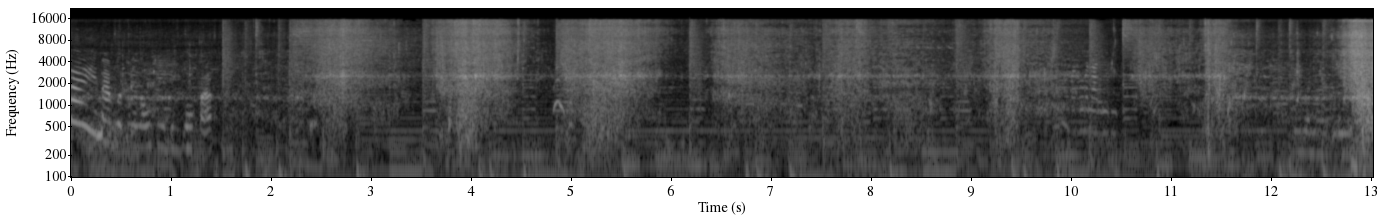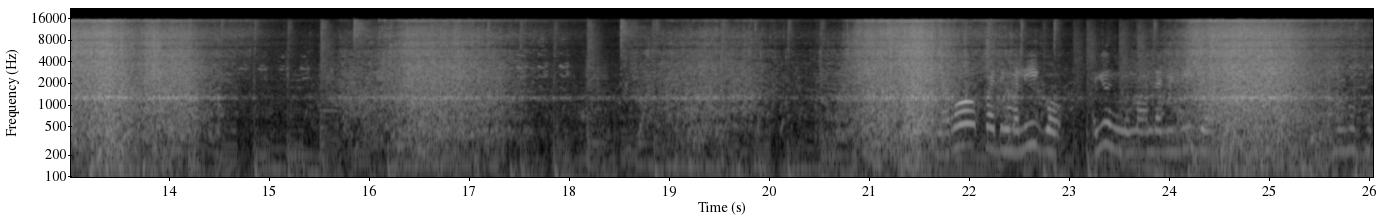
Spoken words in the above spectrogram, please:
Ay, nabot na lang pilig ko pa. Pwedeng maligo. Ayun, yung mga naliligo. Naliligo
